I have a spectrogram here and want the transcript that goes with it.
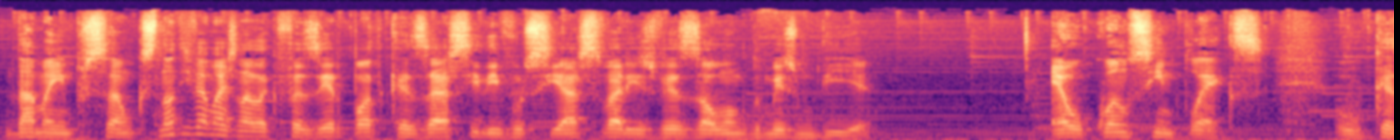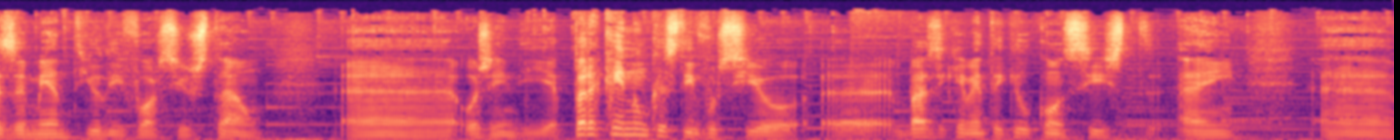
dá-me a impressão que, se não tiver mais nada que fazer, pode casar-se e divorciar-se várias vezes ao longo do mesmo dia. É o quão simplex o casamento e o divórcio estão ah, hoje em dia. Para quem nunca se divorciou, ah, basicamente aquilo consiste em. ah,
